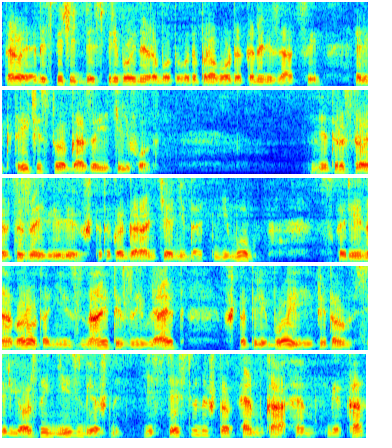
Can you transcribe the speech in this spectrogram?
Второе. Обеспечить бесперебойную работу водопровода, канализации, электричества, газа и телефона. Метростроевцы заявили, что такой гарантии они дать не могут. Скорее наоборот, они знают и заявляют, что перебои, и притом серьезные, неизбежны. Естественно, что МКМГК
